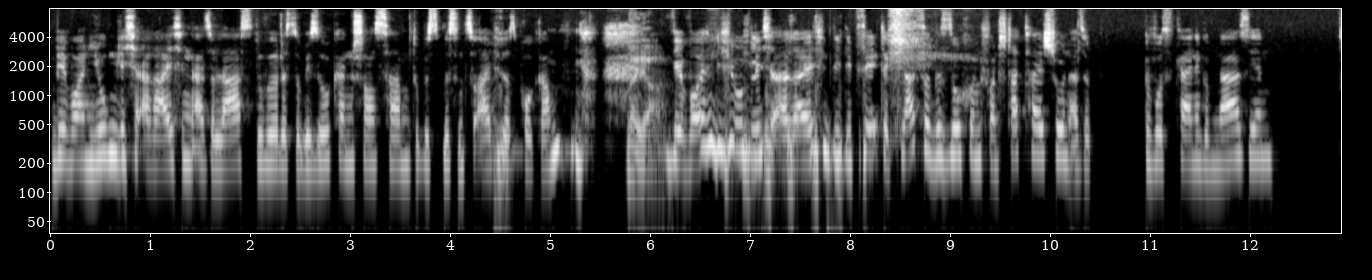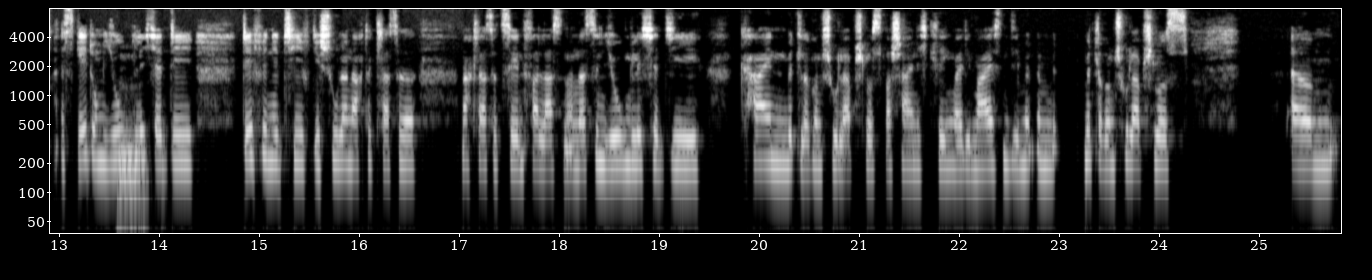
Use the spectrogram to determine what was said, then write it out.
wir wollen Jugendliche erreichen. Also Lars, du würdest sowieso keine Chance haben, du bist ein bisschen zu alt für das Programm. Naja. Wir wollen die Jugendliche erreichen, die die zehnte Klasse besuchen von Stadtteilschulen, also bewusst keine Gymnasien. Es geht um Jugendliche, die definitiv die Schule nach der Klasse nach Klasse 10 verlassen. Und das sind Jugendliche, die keinen mittleren Schulabschluss wahrscheinlich kriegen, weil die meisten, die mit einem mittleren Schulabschluss ähm,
